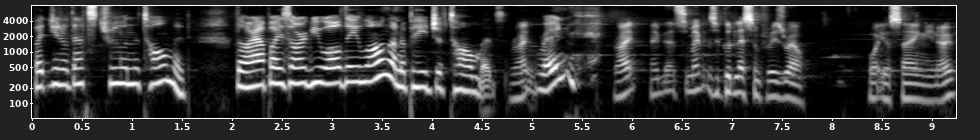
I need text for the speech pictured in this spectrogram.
But, you know, that's true in the Talmud. The rabbis argue all day long on a page of Talmud. Right. Right? right? Maybe that's maybe that's a good lesson for Israel. What you're saying, you know.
